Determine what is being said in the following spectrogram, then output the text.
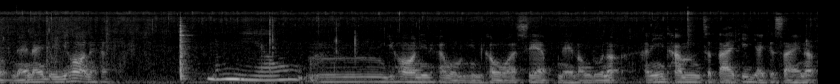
งไหนไหนดูยี่ห้อหนะครับน้ำเงี้ยวอืมยี่ห้อนี้นะครับผมเห็นเขาบอกว่าแซ่บไหนลองดูเนาะอันนี้ทำสไตล์ที่อยากจะใส่เนาะ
